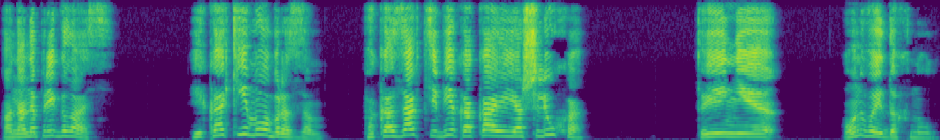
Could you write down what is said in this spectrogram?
Она напряглась. «И каким образом? Показав тебе, какая я шлюха?» «Ты не...» Он выдохнул.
